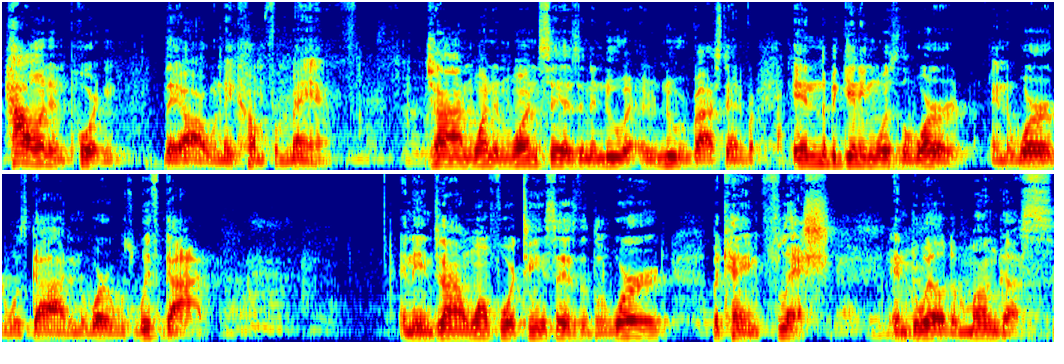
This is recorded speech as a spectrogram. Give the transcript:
how unimportant they are when they come from man. John 1 and 1 says in the New, uh, New Revised Standard, in the beginning was the Word, and the Word was God, and the Word was with God. And then John 1:14 says that the word became flesh and dwelled among us.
